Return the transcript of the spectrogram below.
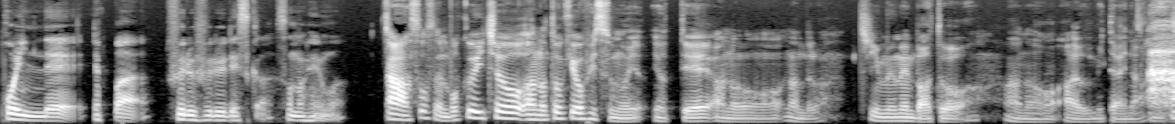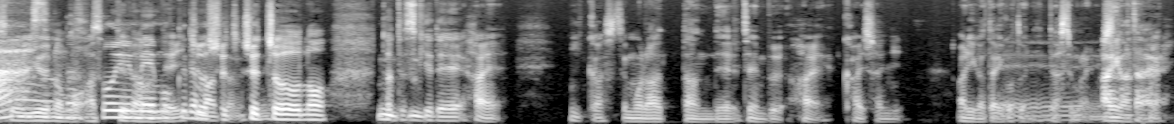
ぽいんで、やっぱフルフルですか、その辺は。あそうですね。僕一応、あの東京オフィスも寄って、あの、なんだろう、チームメンバーとあの会うみたいな、そういうのもあってそういう名目なのでもあったんですね。一応出出張のうんうん立て付けで、はい、行かせてもらったんで、全部、はい、会社にありがたいことに出してもらいました。ありがたい。はい。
